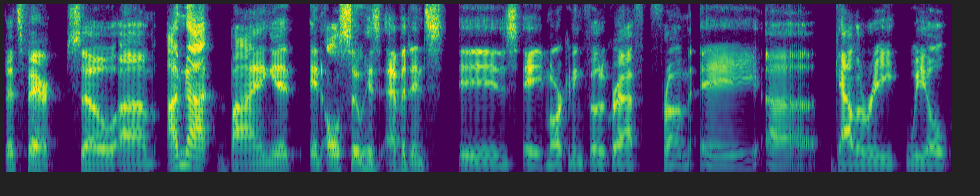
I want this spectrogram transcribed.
That's fair. So um, I'm not buying it. And also, his evidence is a marketing photograph from a uh, gallery wheel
